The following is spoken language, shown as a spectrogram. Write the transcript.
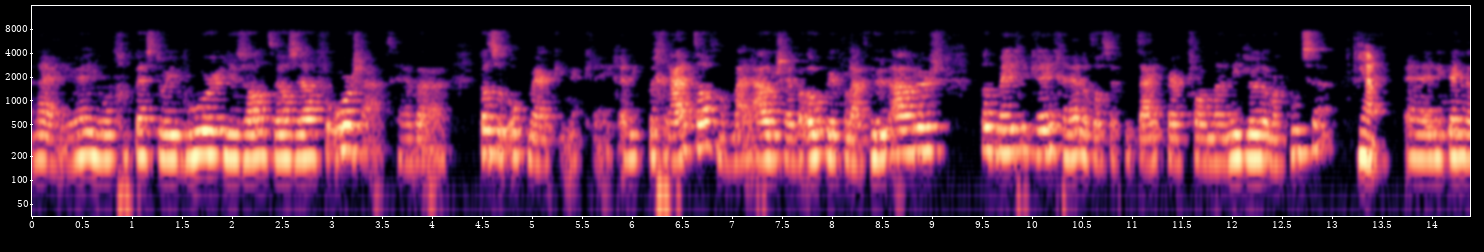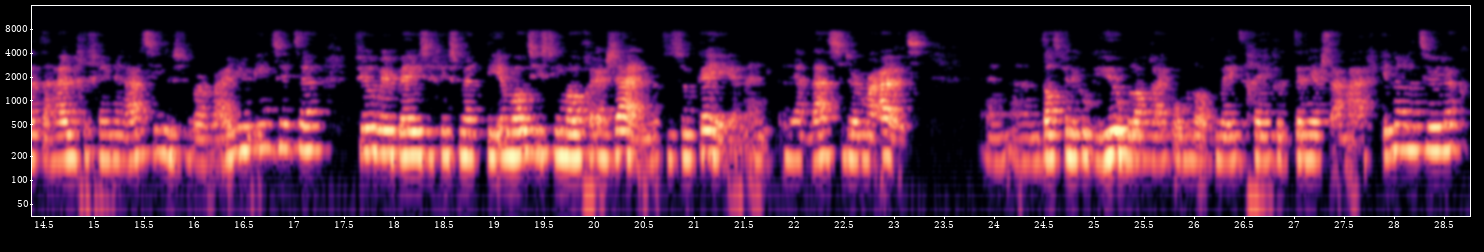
nou ja, je, je wordt gepest door je broer, je zal het wel zelf veroorzaakt hebben. Dat soort opmerkingen kreeg. En ik begrijp dat, want mijn ouders hebben ook weer vanuit hun ouders dat meegekregen. Hè? Dat was echt het tijdperk van niet lullen maar poetsen. Ja. En ik denk dat de huidige generatie, dus waar wij nu in zitten, veel meer bezig is met die emoties die mogen er zijn. Dat is oké. En, en ja, laat ze er maar uit. En um, dat vind ik ook heel belangrijk om dat mee te geven. Ten eerste aan mijn eigen kinderen natuurlijk.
